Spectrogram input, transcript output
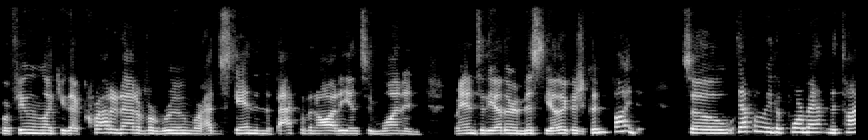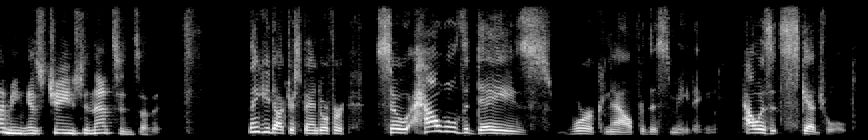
or feeling like you got crowded out of a room or had to stand in the back of an audience in one and ran to the other and missed the other because you couldn't find it. So definitely the format and the timing has changed in that sense of it. Thank you, Dr. Spandorfer. So how will the days work now for this meeting? How is it scheduled?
